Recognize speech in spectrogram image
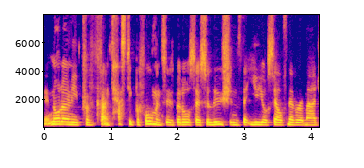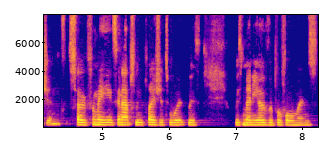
not only fantastic performances but also solutions that you yourself never imagined so for me it's an absolute pleasure to work with with many overperformers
